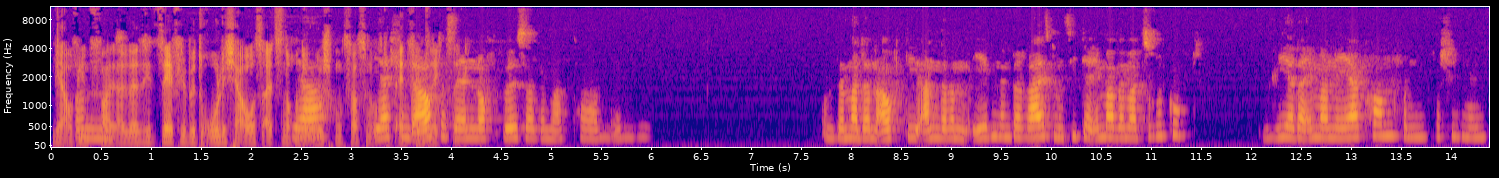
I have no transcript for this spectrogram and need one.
Ja, auf jeden Fall. Also er sieht sehr viel bedrohlicher aus als noch ja, in der Ursprungsfassung ja, auf dem Ja, ich finde auch, dass er ihn noch böser gemacht haben irgendwie. Und wenn man dann auch die anderen Ebenen bereist, man sieht ja immer, wenn man zurückguckt, wie er da immer näher kommt von verschiedenen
